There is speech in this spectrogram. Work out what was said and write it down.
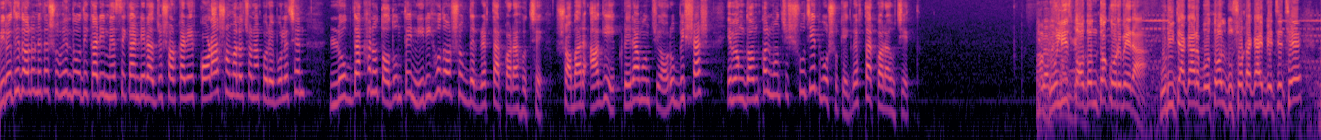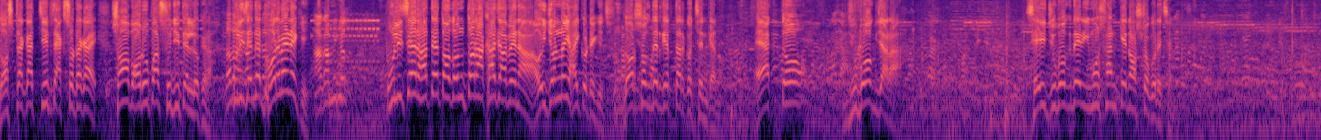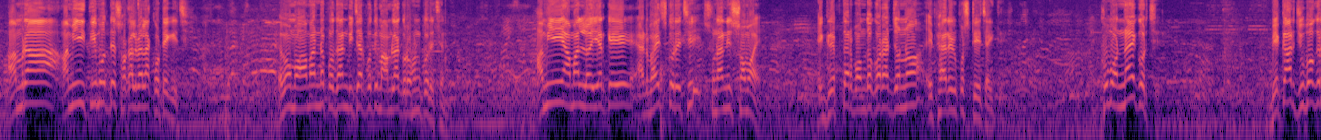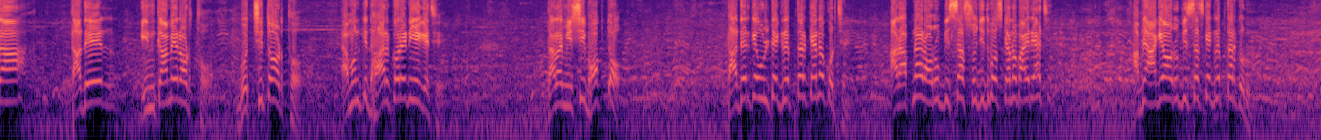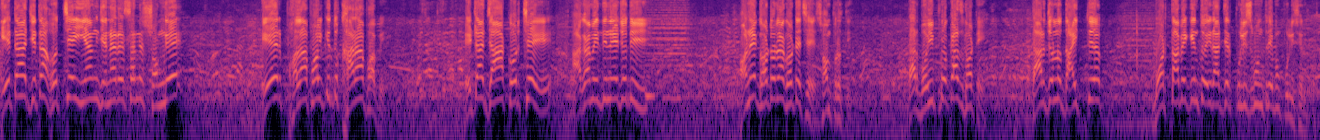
বিরোধী দলনেতা শুভেন্দু অধিকারী মেসি কাণ্ডে রাজ্য সরকারের কড়া সমালোচনা করে বলেছেন লোক দেখানো তদন্তে নিরীহ দর্শকদের গ্রেফতার করা হচ্ছে। সবার আগে ক্রীড়ামন্ত্রী অরূপ বিশ্বাস এবং দমকল মন্ত্রী সুজিত বসুকে গ্রেফতার করা উচিত। পুলিশ তদন্ত করবে না। কুড়ি টাকার বোতল দুশো টাকায় বেচেছে দশ টাকার চিপস একশো টাকায়। সব অরূপ আর সুজিতের লোকেরা। পুলিশ এদের ধরবে নাকি? আগামীকাল পুলিশের হাতে তদন্ত রাখা যাবে না। ওই জন্যই হাইকোর্টে গেছি। দর্শকদের গ্রেপ্তার করছেন কেন? এক তো যুবক যারা, সেই যুবকদের ইমোশনকে নষ্ট করেছেন। আমরা, আমি ইতিমধ্যে সকালবেলা কোর্টে গেছি এবং মহামান্য প্রধান বিচারপতি মামলা গ্রহণ করেছেন। আমি আমার লয়ারকে অ্যাডভাইস করেছি, শুনানির সময়। এই গ্রেপ্তার বন্ধ করার জন্য এফআইআরের উপর স্টে চাইতে। খুব অন্যায় করছে। বেকার যুবকরা তাদের ইনকামের অর্থ, গচ্ছিত অর্থ, এমনকি ধার করে নিয়ে গেছে। তারা মিশি ভক্ত। তাদেরকে উল্টে গ্রেপ্তার কেন করছেন? আর আপনার অরূপ বিশ্বাস সুজিত বোস কেন বাইরে আছে? আপনি আগে অরূপ বিশ্বাসকে গ্রেপ্তার করুন। এটা যেটা হচ্ছে ইয়াং জেনারেশনের সঙ্গে এর ফলাফল কিন্তু খারাপ হবে। এটা যা করছে, আগামী দিনে যদি অনেক ঘটনা ঘটেছে সম্প্রতি, তার বহিঃপ্রকাশ ঘটে, তার জন্য দায়িত্ব বর্তাবে কিন্তু এই রাজ্যের পুলিশ মন্ত্রী এবং পুলিশের উপর।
